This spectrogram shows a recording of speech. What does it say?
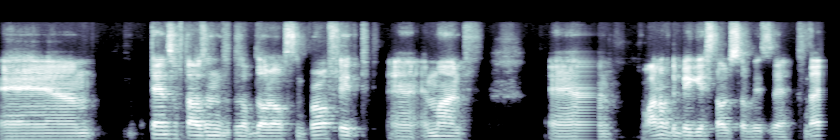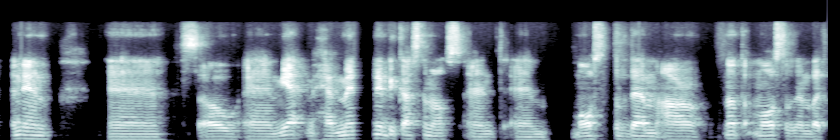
Um, tens of thousands of dollars in profit uh, a month. Um, one of the biggest also is uh, Daniel. Uh, so um, yeah, we have many big customers, and um, most of them are not most of them, but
